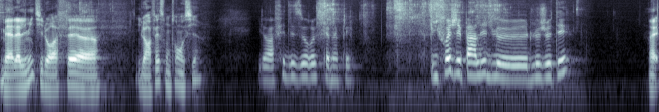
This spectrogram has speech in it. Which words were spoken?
mais à la limite, il aura fait, euh, il aura fait son temps aussi. Il aura fait des heureux ce canapé. Une fois, j'ai parlé de le, de le jeter. Ouais.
